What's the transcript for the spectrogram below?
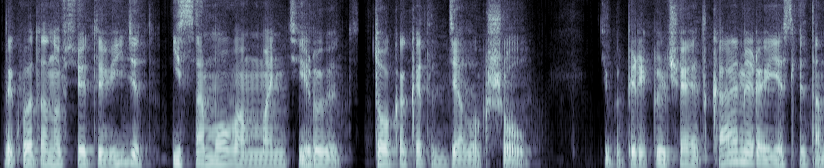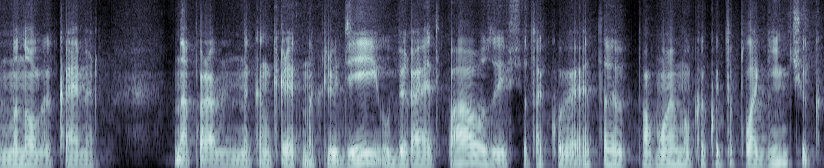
Так вот, оно все это видит и само вам монтирует то, как этот диалог шел. Типа переключает камеры, если там много камер направлено на конкретных людей, убирает паузы и все такое. Это, по-моему, какой-то плагинчик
